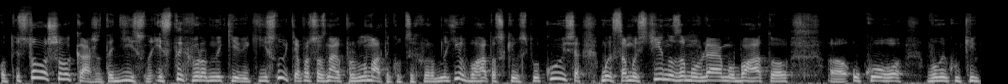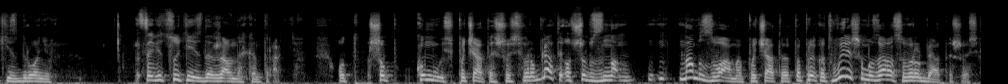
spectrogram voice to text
от із того, що ви кажете, дійсно, із тих виробників, які існують, я просто знаю проблематику цих виробників, багато з ким спілкуюся. Ми самостійно замовляємо багато е, у кого велику кількість дронів. Це відсутність державних контрактів. От щоб комусь почати щось виробляти, от щоб з нам, нам з вами почати, от, наприклад, вирішимо зараз виробляти щось.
